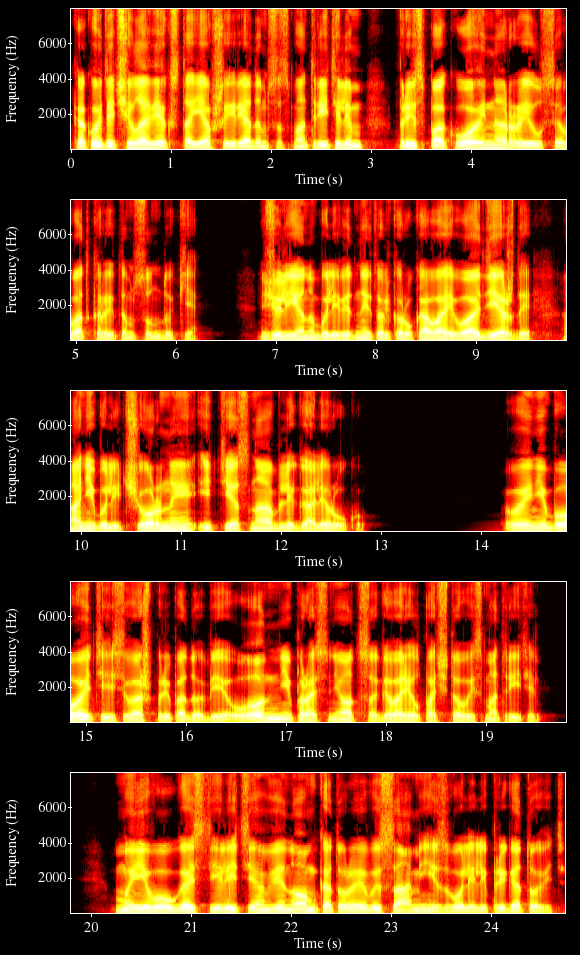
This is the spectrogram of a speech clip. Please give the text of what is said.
Какой-то человек, стоявший рядом со смотрителем, преспокойно рылся в открытом сундуке. Жюльену были видны только рукава его одежды, они были черные и тесно облегали руку. «Вы не бойтесь, ваше преподобие, он не проснется», — говорил почтовый смотритель. «Мы его угостили тем вином, которое вы сами изволили приготовить».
